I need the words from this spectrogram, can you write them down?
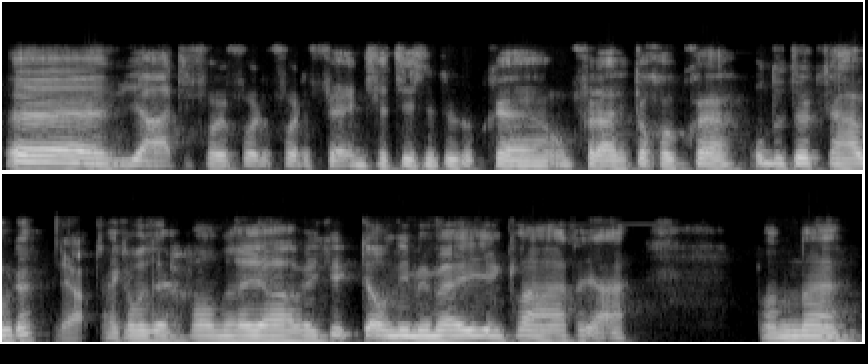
Eh, ja, het is voor, voor, de, voor de fans. Het is natuurlijk eh, om Ferrari toch ook eh, onder druk te houden. Ja. Hij kan wel zeggen van, ja, weet je, ik tel niet meer mee en klaar. Ja, dan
